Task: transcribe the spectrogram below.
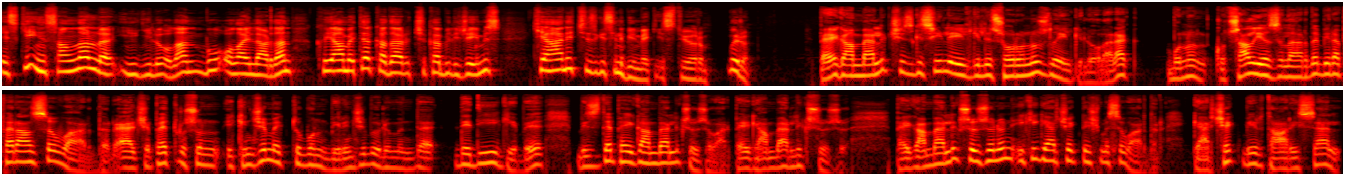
eski insanlarla ilgili olan bu olaylardan kıyamete kadar çıkabileceğimiz kehanet çizgisini bilmek istiyorum. Buyurun. Peygamberlik çizgisiyle ilgili sorunuzla ilgili olarak bunun kutsal yazılarda bir referansı vardır. Elçi Petrus'un ikinci mektubun birinci bölümünde dediği gibi bizde peygamberlik sözü var. Peygamberlik sözü. Peygamberlik sözünün iki gerçekleşmesi vardır. Gerçek bir tarihsel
